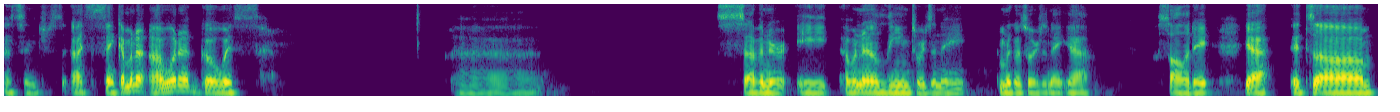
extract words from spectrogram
That's interesting. I think I'm gonna. I want to go with uh, seven or eight. I'm gonna lean towards an eight. I'm gonna go towards an eight. Yeah, solid eight. Yeah, it's um,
